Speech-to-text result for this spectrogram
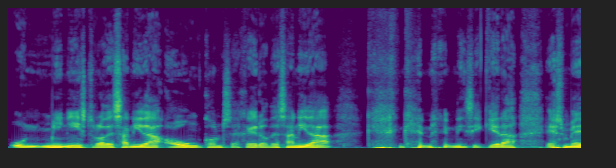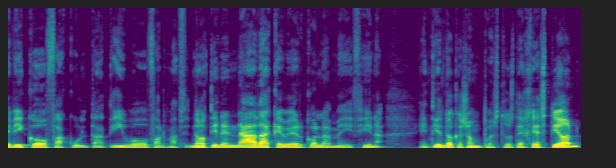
un ministro de sanidad o un consejero de sanidad, que, ni siquiera es médico, facultativo, farmacéutico, no tiene nada que ver con la medicina. Entiendo que son puestos de gestión,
